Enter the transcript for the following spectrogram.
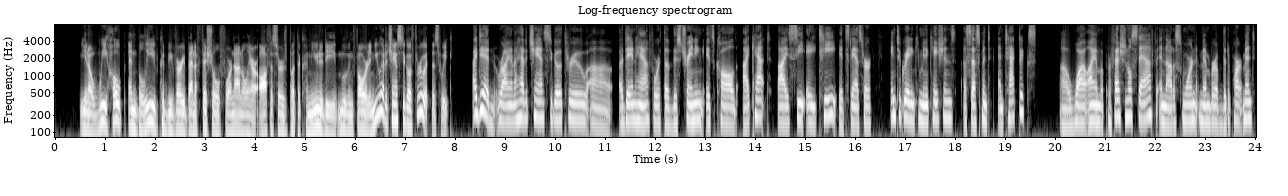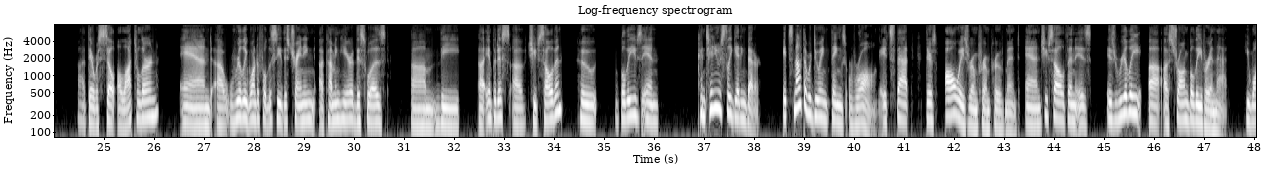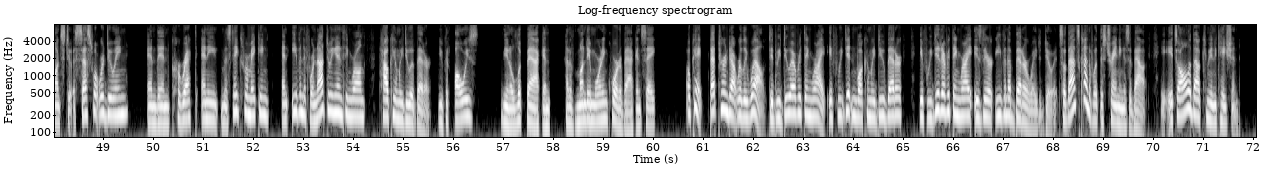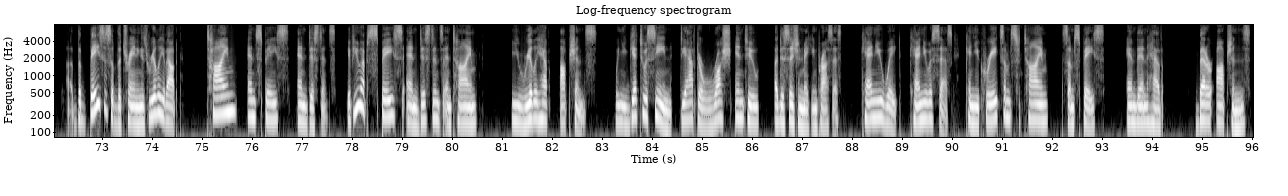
you know, we hope and believe could be very beneficial for not only our officers, but the community moving forward. And you had a chance to go through it this week. I did, Ryan. I had a chance to go through uh, a day and a half worth of this training. It's called ICAT, I C A T. It stands for Integrating Communications, Assessment, and Tactics. Uh, while I am a professional staff and not a sworn member of the department, uh, there was still a lot to learn and uh, really wonderful to see this training uh, coming here. This was um, the uh, impetus of Chief Sullivan, who believes in continuously getting better. It's not that we're doing things wrong; it's that there's always room for improvement, and Chief Sullivan is is really uh, a strong believer in that. He wants to assess what we're doing and then correct any mistakes we're making, and even if we're not doing anything wrong, how can we do it better? You could always, you know, look back and kind of Monday morning quarterback and say, okay, that turned out really well. Did we do everything right? If we didn't, what can we do better? If we did everything right, is there even a better way to do it? So that's kind of what this training is about. It's all about communication. Uh, the basis of the training is really about time and space and distance. If you have space and distance and time, you really have options when you get to a scene, do you have to rush into a decision making process? Can you wait? Can you assess? Can you create some time, some space, and then have better options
